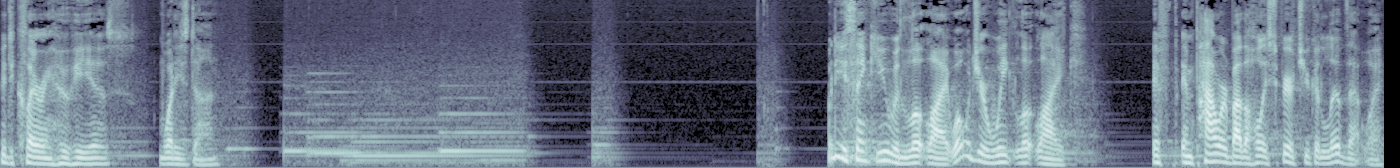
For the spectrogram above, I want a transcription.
be declaring who He is, what He's done. What do you think you would look like? What would your week look like if empowered by the Holy Spirit you could live that way?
